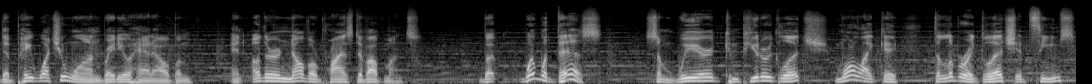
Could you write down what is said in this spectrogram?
the Pay What You Want Radiohead album, and other novel price developments. But what was this? Some weird computer glitch? More like a deliberate glitch, it seems.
